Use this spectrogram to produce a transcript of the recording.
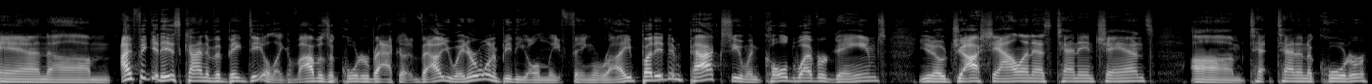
And um, I think it is kind of a big deal. Like if I was a quarterback evaluator, it wouldn't be the only thing, right? But it impacts you in cold weather games. You know, Josh Allen has 10 inch hands um, t- 10 and a quarter.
